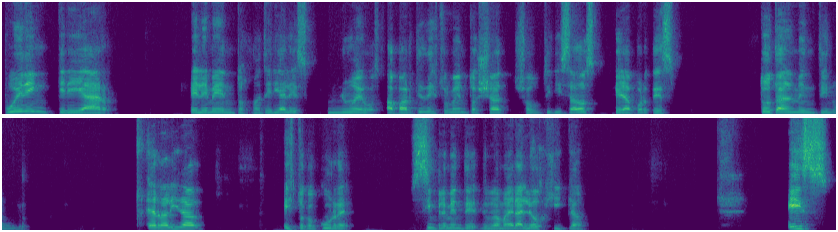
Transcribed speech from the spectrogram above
pueden crear elementos, materiales nuevos a partir de instrumentos ya, ya utilizados, el aporte es totalmente nulo. En realidad, esto que ocurre simplemente de una manera lógica es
